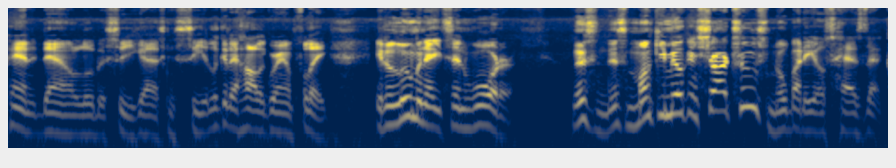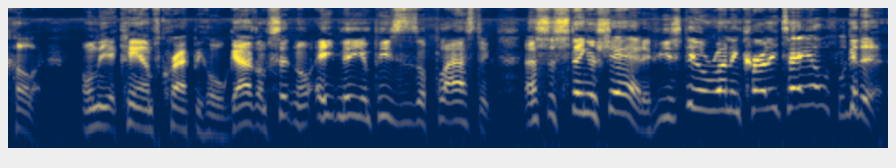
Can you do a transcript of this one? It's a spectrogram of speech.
pan it down a little bit so you guys can see it. Look at that hologram flake. It illuminates in water. Listen, this monkey milk and chartreuse, nobody else has that color. Only at Cam's Crappie Hole. Guys, I'm sitting on 8 million pieces of plastic. That's the Stinger Shad. If you're still running curly tails, look at this.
